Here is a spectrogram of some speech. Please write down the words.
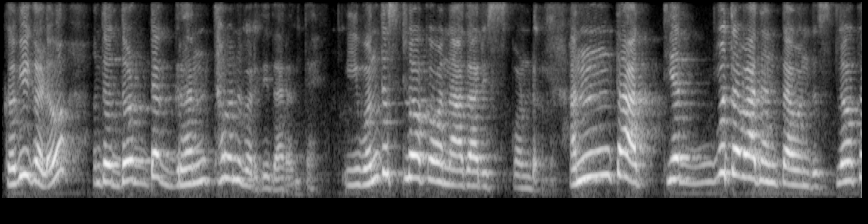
ಕವಿಗಳು ಒಂದು ದೊಡ್ಡ ಗ್ರಂಥವನ್ನು ಬರೆದಿದ್ದಾರಂತೆ. ಈ ಒಂದು ಶ್ಲೋಕವನ್ನು ಆಧರಿಸಿಕೊಂಡು ಅಂಥ ಅತ್ಯದ್ಭುತವಾದಂಥ ಒಂದು ಶ್ಲೋಕ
